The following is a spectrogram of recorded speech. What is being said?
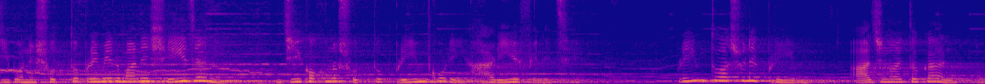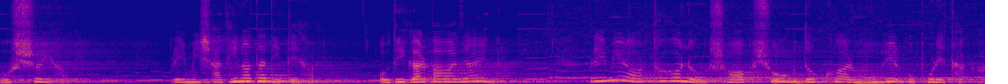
জীবনে সত্য প্রেমের মানে সেই জানে, যে কখনো সত্য প্রেম করে হারিয়ে ফেলেছে। প্রেম তো আসলে প্রেম, আজ নয়তো কাল অবশ্যই হবে। প্রেমে স্বাধীনতা দিতে হয়। অধিকার পাওয়া যায় না। প্রেমের অর্থ হলো সব সুখ, দুঃখ আর মোহের উপরে থাকা।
